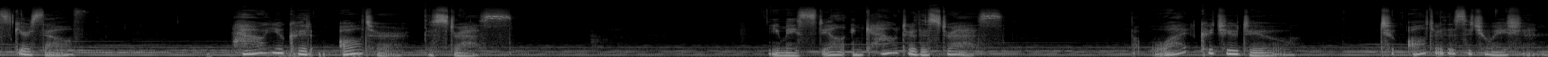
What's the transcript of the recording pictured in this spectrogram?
Ask yourself how you could alter the stress. You may still encounter the stress, but what could you do to alter the situation?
